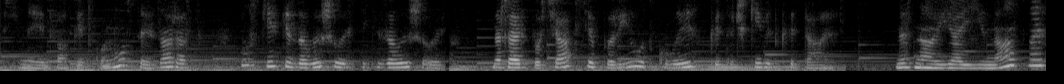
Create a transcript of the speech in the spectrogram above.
Ось в неї два квітконоси, і зараз, ну, скільки залишилось, стільки залишилось. На жаль, почався період, коли квіточки відквітають. Не знаю я її назви,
